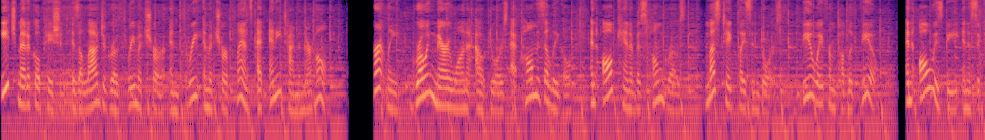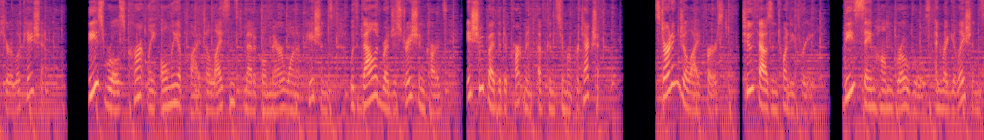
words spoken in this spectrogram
Each medical patient is allowed to grow three mature and three immature plants at any time in their home. Currently, growing marijuana outdoors at home is illegal, and all cannabis home grows must take place indoors, be away from public view, and always be in a secure location. These rules currently only apply to licensed medical marijuana patients with valid registration cards issued by the Department of Consumer Protection. Starting July 1st, 2023, these same home grow rules and regulations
